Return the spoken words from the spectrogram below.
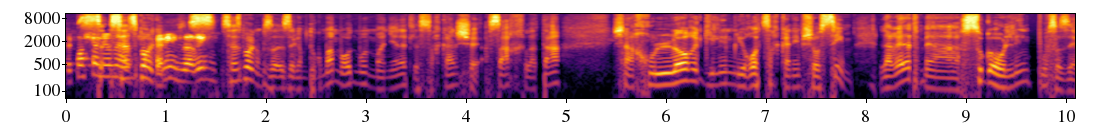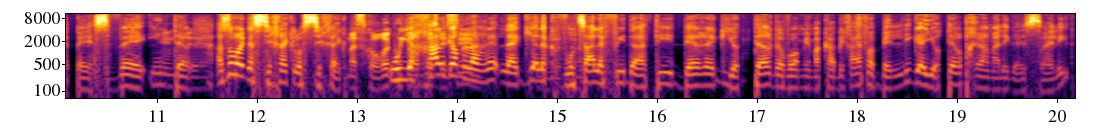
וכמו שאני אומר, שחקנים זרים, סנסבורג זה זה גם דוגמה מאוד מאוד מעניינת לשחקן שעשה החלטה שאנחנו לא רגילים לראות שחקנים שעושים. לרדת מהסוג האולימפוס הזה, PSV, אינטר. עזוב רגע שיחק לא שיחק. משכורות הוא יכל גם. להגיע אני לקבוצה לפי דעתי דרג יותר גבוה ממכבי חיפה, בליגה יותר בכירה מהליגה הישראלית,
